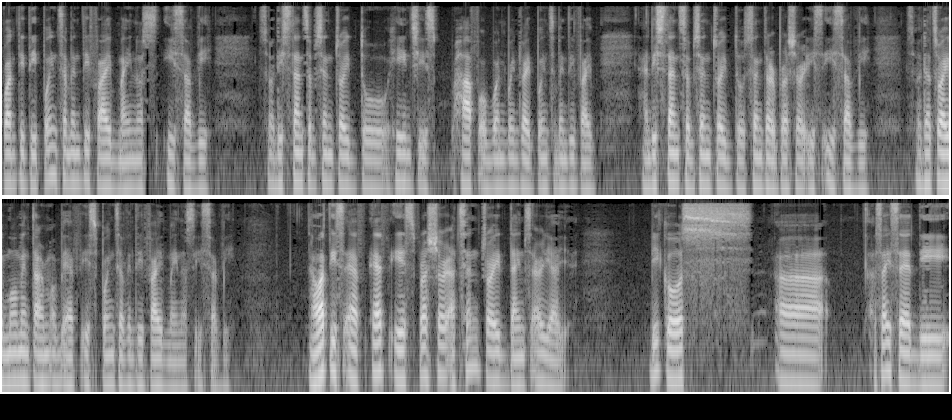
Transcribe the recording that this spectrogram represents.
quantity 0.75 minus E sub V. So distance of centroid to hinge is half of 1.5 0.75 and distance of centroid to center pressure is E sub V. So that's why moment arm of F is 0.75 minus E sub V. Now what is F? F is pressure at centroid times area because uh, as I said the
